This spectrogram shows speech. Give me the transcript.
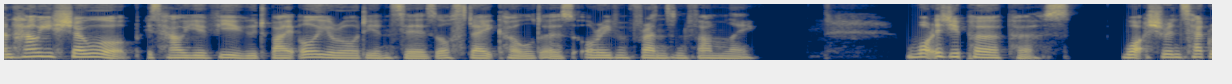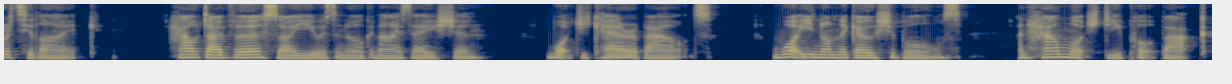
And how you show up is how you're viewed by all your audiences or stakeholders or even friends and family. What is your purpose? What's your integrity like? How diverse are you as an organisation? What do you care about? What are your non negotiables? And how much do you put back?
